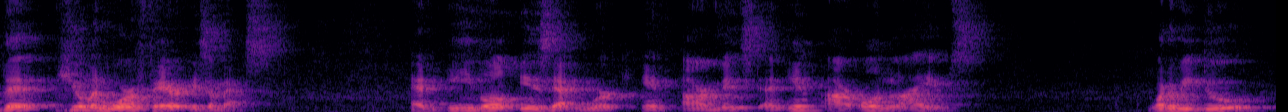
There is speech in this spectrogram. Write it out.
the human warfare is a mess. And evil is at work in our midst and in our own lives. What do we do?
